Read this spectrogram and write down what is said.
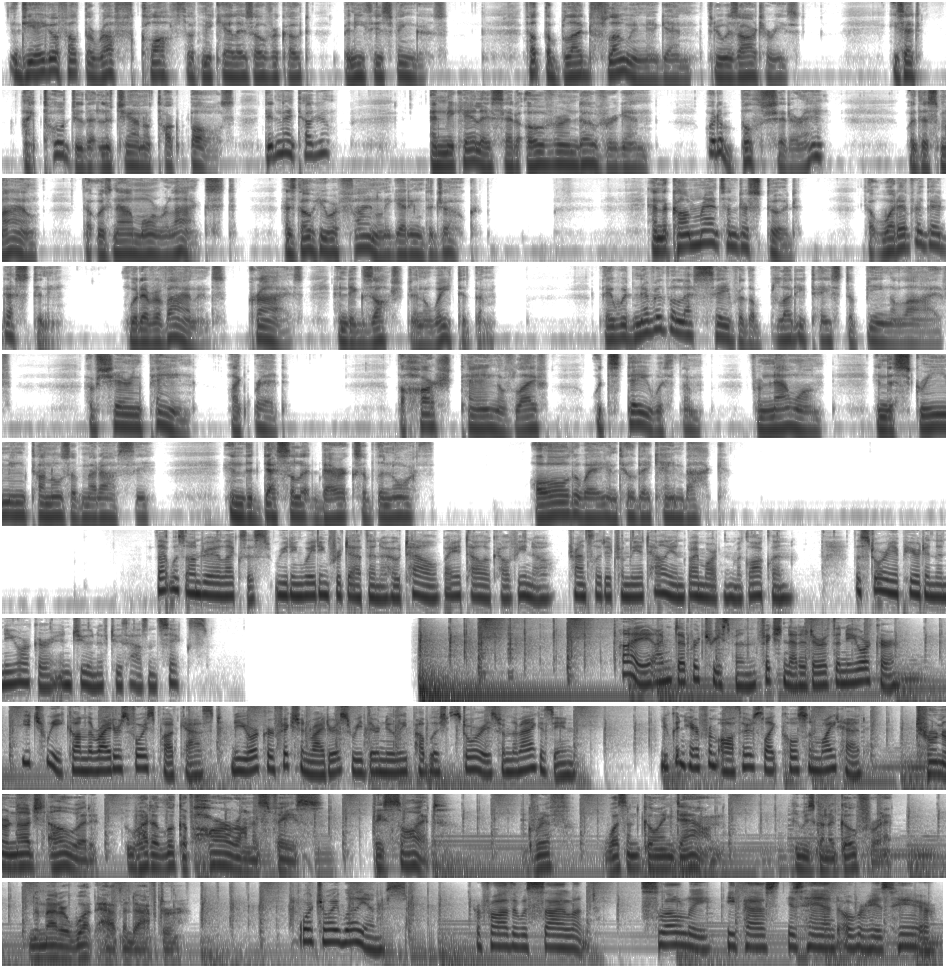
Diego felt the rough cloth of Michele's overcoat beneath his fingers felt the blood flowing again through his arteries. He said, I told you that Luciano talked balls. Didn't I tell you? And Michele said over and over again, What a bullshitter, eh? With a smile that was now more relaxed, as though he were finally getting the joke. And the comrades understood that whatever their destiny, whatever violence, cries, and exhaustion awaited them, they would nevertheless savor the bloody taste of being alive, of sharing pain like bread. The harsh tang of life would stay with them from now on in the screaming tunnels of Marassi, in the desolate barracks of the north, all the way until they came back. That was Andre Alexis reading Waiting for Death in a Hotel by Italo Calvino, translated from the Italian by Martin McLaughlin. The story appeared in The New Yorker in June of 2006. Hi, I'm Deborah Treisman, fiction editor of The New Yorker. Each week on the Writer's Voice podcast, New Yorker fiction writers read their newly published stories from the magazine. You can hear from authors like Colson Whitehead, Turner nudged Elwood, who had a look of horror on his face. They saw it. Griff wasn't going down. He was going to go for it, no matter what happened after. Or Joy Williams. Her father was silent. Slowly, he passed his hand over his hair.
